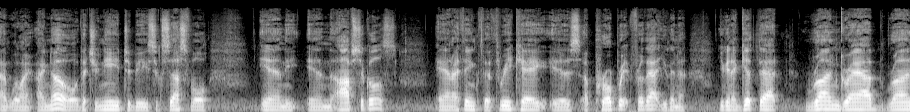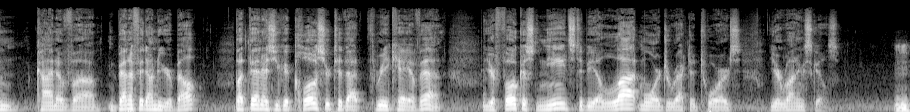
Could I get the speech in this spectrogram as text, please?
uh, well. I, I know that you need to be successful in the in the obstacles, and I think the 3K is appropriate for that. You're gonna you're gonna get that run, grab, run kind of uh, benefit under your belt. But then as you get closer to that 3K event, your focus needs to be a lot more directed towards your running skills. Mm.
